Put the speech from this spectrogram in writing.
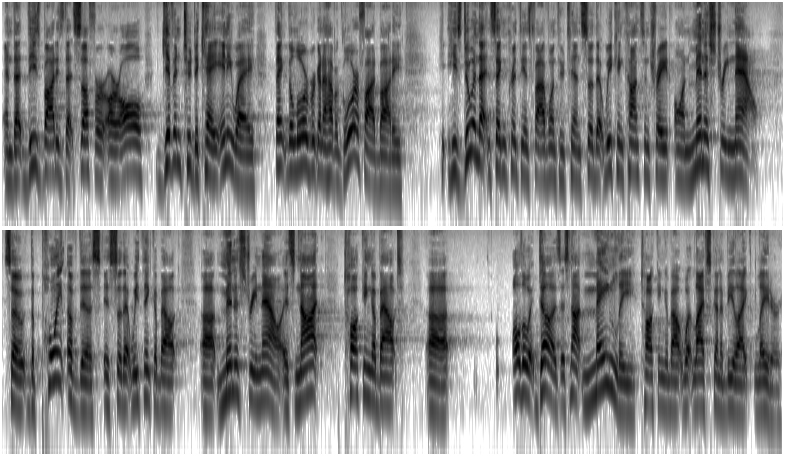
and that these bodies that suffer are all given to decay anyway, thank the Lord we're going to have a glorified body. He's doing that in 2 Corinthians 5 1 through 10 so that we can concentrate on ministry now. So, the point of this is so that we think about uh, ministry now. It's not talking about uh, although it does, it's not mainly talking about what life's going to be like later.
